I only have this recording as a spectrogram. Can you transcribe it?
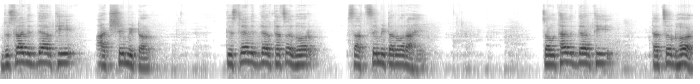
दुसरा विद्यार्थी आठशे मीटर तिसऱ्या विद्यार्थ्याचं घर सातशे मीटरवर आहे. चौथा विद्यार्थी त्याचं घर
